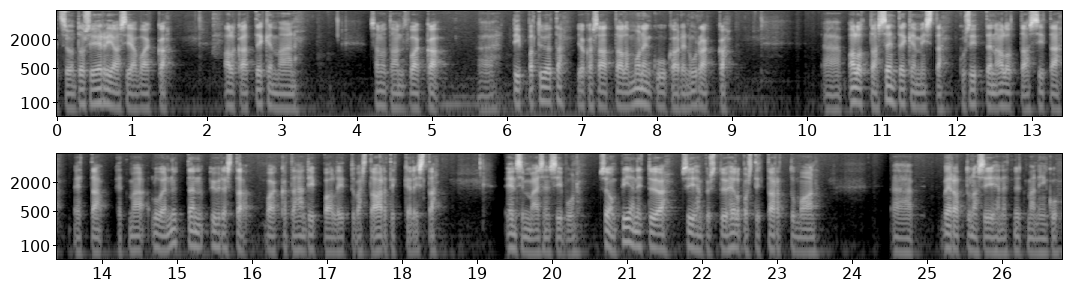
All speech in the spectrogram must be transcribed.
Et se on tosi eri asia vaikka alkaa tekemään, sanotaan nyt vaikka dippatyötä, joka saattaa olla monen kuukauden urakka, aloittaa sen tekemistä, kun sitten aloittaa sitä, että, että mä luen nytten yhdestä vaikka tähän dippaan liittyvästä artikkelista ensimmäisen sivun. Se on pieni työ, siihen pystyy helposti tarttumaan ää, verrattuna siihen, että nyt mä niin kuin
